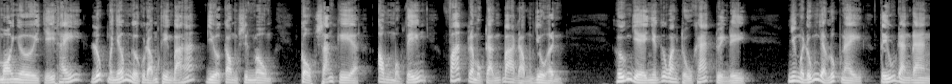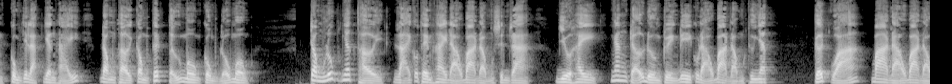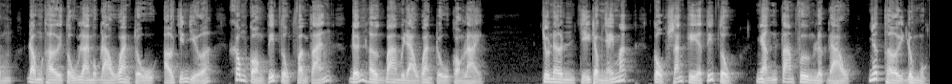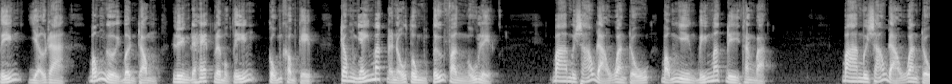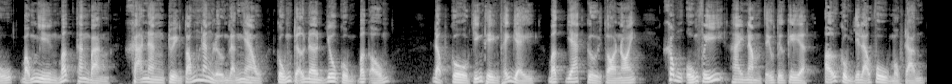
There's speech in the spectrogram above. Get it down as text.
Mọi người chỉ thấy lúc mà nhóm người của Động Thiên Bá vừa công sinh môn, cột sáng kia, ông một tiếng, phát ra một trận ba động vô hình. Hướng về những cái quan trụ khác truyền đi. Nhưng mà đúng vào lúc này, tiểu Đan Đan cùng với Lạc Dân Hải đồng thời công kích tử môn cùng đổ môn. Trong lúc nhất thời lại có thêm hai đạo ba động sinh ra, vừa hay ngăn trở đường truyền đi của đạo ba động thứ nhất. Kết quả, ba đạo ba động đồng thời tụ lại một đạo quan trụ ở chính giữa, không còn tiếp tục phân tán đến hơn 30 đạo quan trụ còn lại. Cho nên chỉ trong nháy mắt, cột sáng kia tiếp tục nhận tam phương lực đạo, nhất thời đùng một tiếng dở ra, bóng người bên trong liền đã hét lên một tiếng cũng không kịp, trong nháy mắt đã nổ tung tứ phần ngũ liệt. 36 đạo quan trụ bỗng nhiên biến mất đi thăng bằng. 36 đạo quan trụ bỗng nhiên mất thăng bằng, khả năng truyền tống năng lượng lẫn nhau cũng trở nên vô cùng bất ổn. Độc cô Chiến Thiên thấy vậy, bất giác cười to nói, không uổng phí hai năm tiểu tử kia ở cùng với lão phu một trận.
